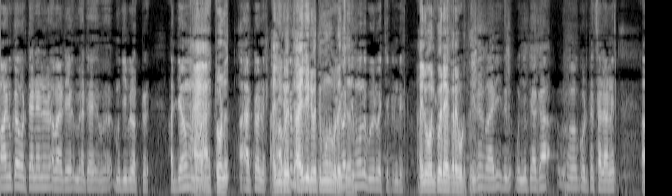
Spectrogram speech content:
മാനുക്ക കൊടുത്തതിനാണ് മറ്റേ മറ്റേ മുജീബ് ഡോക്ടർ. അദ്ദേഹം ആട്ടോന് ഇരുപത്തിമൂന്ന് വീട് വെച്ചിട്ടുണ്ട്. ഇതുമാതിരി ഇത് കുഞ്ഞുട്ടിയാക്ക കൊടുത്ത സ്ഥലമാണ്. ആ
